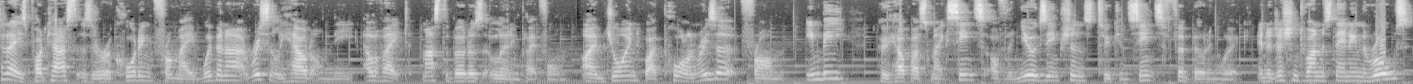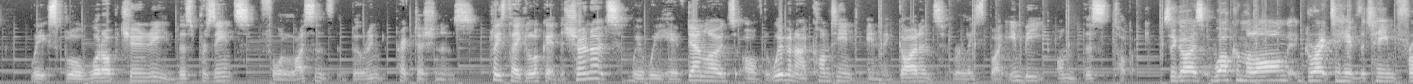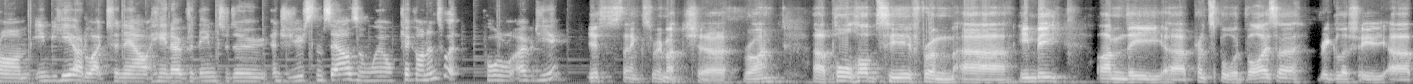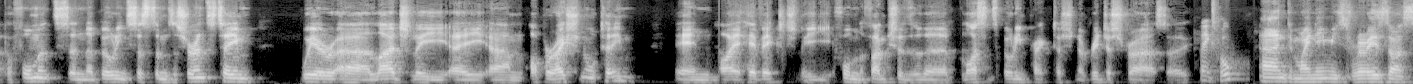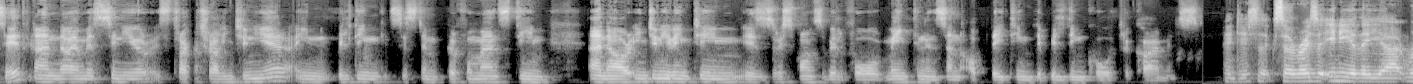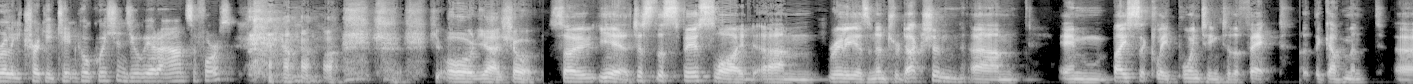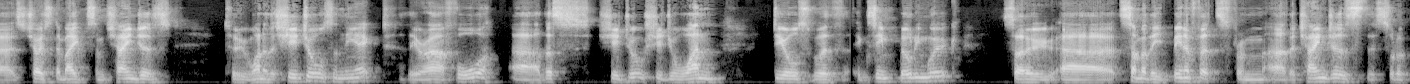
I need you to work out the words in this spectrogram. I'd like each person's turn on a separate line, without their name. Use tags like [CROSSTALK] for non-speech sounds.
Today's podcast is a recording from a webinar recently held on the Elevate Master Builders Learning Platform. I am joined by Paul and Reza from MBIE, who help us make sense of the new exemptions to consents for building work. In addition to understanding the rules, we explore what opportunity this presents for licensed building practitioners. Please take a look at the show notes where we have downloads of the webinar content and the guidance released by MBIE on this topic. So, guys, welcome along. Great to have the team from MBIE here. I'd like to now hand over to them to do introduce themselves and we'll kick on into it. Paul, over to you.
Yes, thanks very much, uh, Ryan. Uh, Paul Hobbs here from uh, MBIE. I'm the uh, principal advisor, regulatory uh, performance, and the building systems assurance team. We're uh, largely a um, operational team, and I have actually formed the functions of the licensed building practitioner registrar. So,
thanks, Paul.
And my name is Reza Said, and I'm a senior structural engineer in building system performance team. And our engineering team is responsible for maintenance and updating the building code requirements.
Fantastic. So, Reza, any of the uh, really tricky technical questions you'll be able to answer for us? [LAUGHS]
oh, yeah, sure.
So, yeah, just this first slide um, really is an introduction um, and basically pointing to the fact that the government uh, has chosen to make some changes to one of the schedules in the Act. There are four. Uh, this schedule, Schedule 1, deals with exempt building work. So uh, some of the benefits from uh, the changes, there's sort of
